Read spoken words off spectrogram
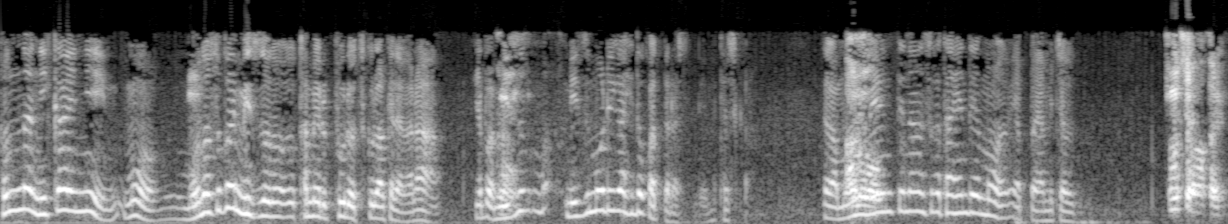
そんな2階に、もう、ものすごい水を溜めるプールを作るわけだから、やっぱ水、水盛りがひどかったらしいんだよね、確か。だからもうメンテナンスが大変で、もうやっぱやめちゃう。気持ちはわかる。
